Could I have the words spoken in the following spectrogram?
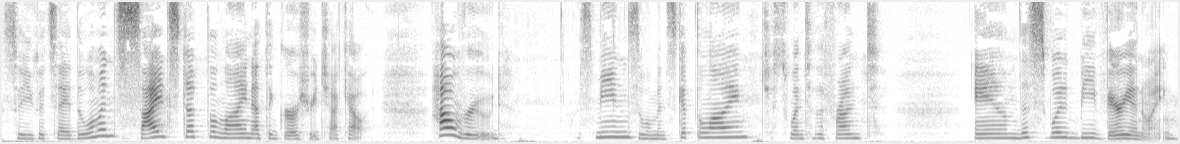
So, you could say, The woman sidestepped the line at the grocery checkout. How rude. This means the woman skipped the line, just went to the front, and this would be very annoying.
